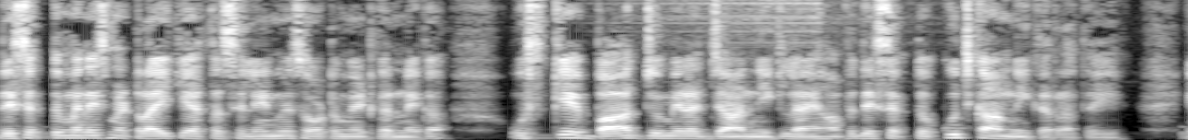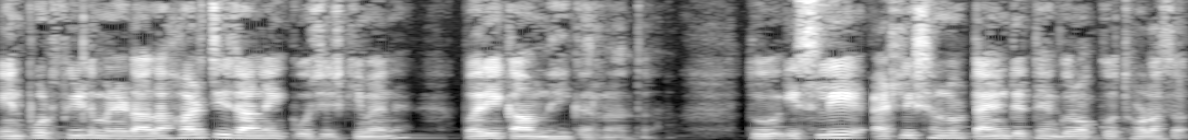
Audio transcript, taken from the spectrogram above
देख सकते हो मैंने इसमें ट्राई किया था सिलेन में से ऑटोमेट करने का। उसके बाद जो मेरा जान निकला है, यहाँ पे देख सकते हो कुछ काम नहीं कर रहा था ये। इनपुट फ़ील्ड मैंने डाला, हर चीज़ डालने की कोशिश की मैंने, पर ये काम नहीं कर रहा था। तो इसलिए एटलीस्ट हम लोग टाइम देते हैं ग्रॉक को थोड़ा सा।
